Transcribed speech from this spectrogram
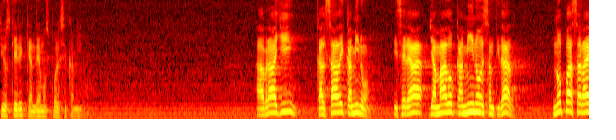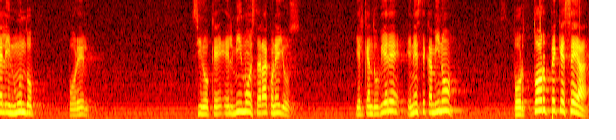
Dios quiere que andemos por ese camino. Habrá allí calzada y camino, y será llamado camino de santidad. No pasará el inmundo por él, sino que él mismo estará con ellos. Y el que anduviere en este camino, por torpe que sea,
